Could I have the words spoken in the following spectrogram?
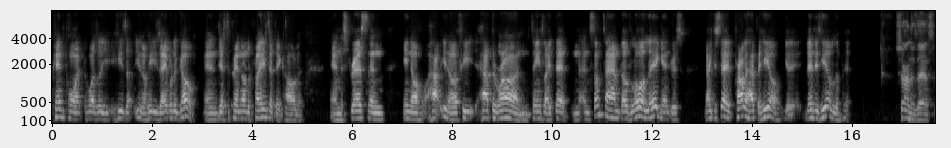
pinpoint whether he's a, you know he's able to go, and just depend on the plays that they call it, and the stress and you know how you know if he had to run things like that, and, and sometimes those lower leg injuries, like you said, probably have to heal, get, let it heal a little bit. Sean has asked,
